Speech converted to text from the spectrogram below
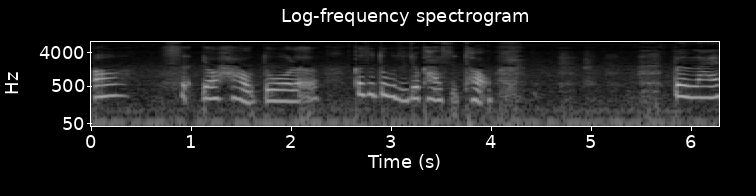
哦。是有好多了，可是肚子就开始痛。本来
